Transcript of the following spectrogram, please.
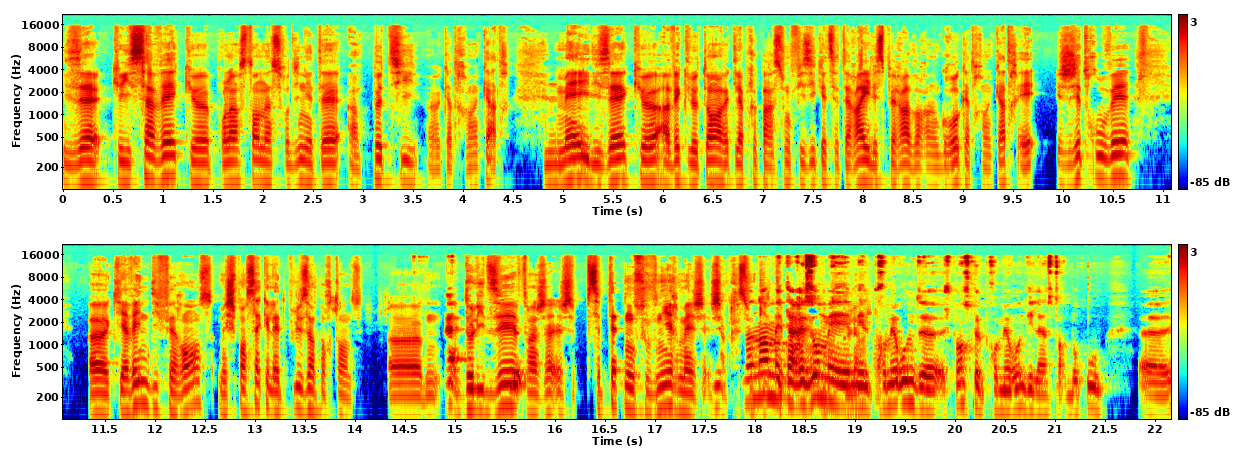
il disait qu'il savait que pour l'instant Nassourdine était un petit 84, euh, mmh. mais il disait qu'avec le temps, avec la préparation physique, etc., il espérait avoir un gros 84. Et j'ai trouvé euh, qu'il y avait une différence, mais je pensais qu'elle allait être plus importante. Euh, Dolidze, c'est peut-être mon souvenir, mais j'ai l'impression. Non, non, mais tu as raison, mais, mais, le premier round, je pense que le premier round, il instaure beaucoup. Euh,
